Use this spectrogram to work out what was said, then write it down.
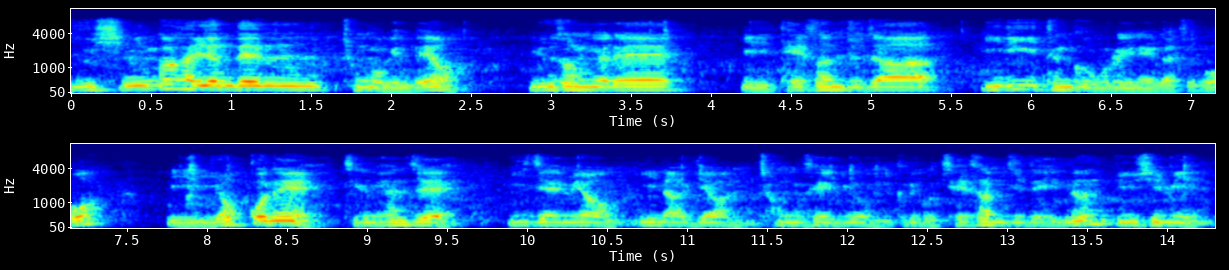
유시민과 관련된 종목인데요. 윤석열의 이 대선 주자 1위 등극으로 인해 가지고 이 여권에 지금 현재 이재명, 이낙연, 정세균 그리고 제3지대에 있는 유시민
